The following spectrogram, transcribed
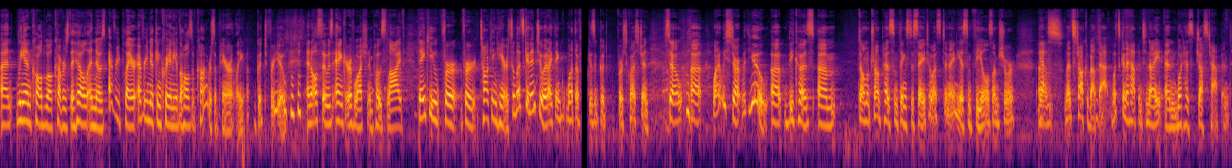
And Leanne Caldwell covers the Hill and knows every player, every nook and cranny of the halls of Congress, apparently. Good for you. and also is anchor of Washington Post Live. Thank you for, for talking here. So let's get into it. I think what the f- is a good first question. So uh, why don't we start with you? Uh, because um, Donald Trump has some things to say to us tonight. He has some feels, I'm sure. Um, yes. Let's talk about that. What's going to happen tonight and what has just happened?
